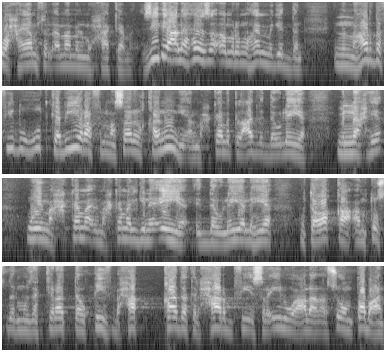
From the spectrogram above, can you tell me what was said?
هو هيمثل امام المحاكمة زيدي على هذا أمر مهم جدا انه النهارده في ضغوط كبيرة في المسار القانوني المحكمة العدل الدولية من ناحية ومحكمة المحكمة الجنائية الدولية اللي هي متوقع أن تصدر مذكرات توقيف بحق قادة الحرب في إسرائيل وعلى رأسهم. طبعا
